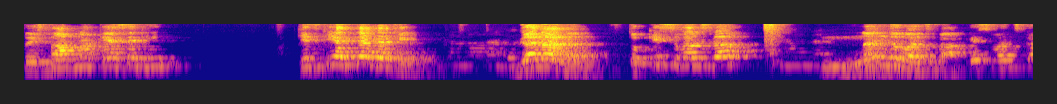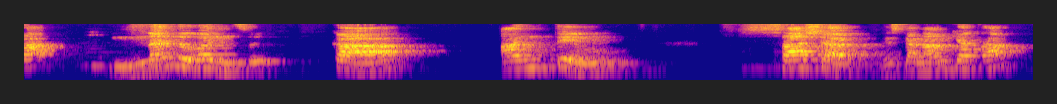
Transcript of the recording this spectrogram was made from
तो स्थापना कैसे की? किसकी हत्या करके? गणानंद तो किस वंश का? नंद वंश का, किस वंश का? नंद वंश का अंतिम शासक, जिसका नाम क्या था?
